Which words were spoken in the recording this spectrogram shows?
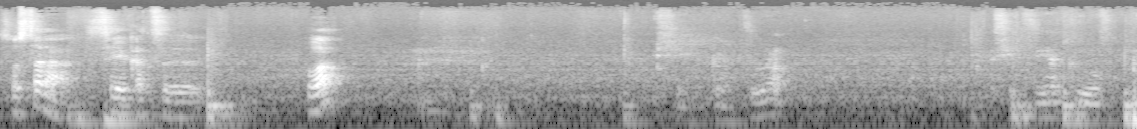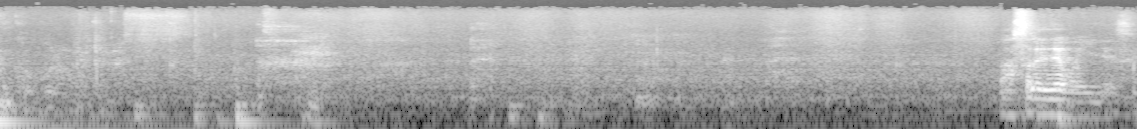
そしたら生活は？生活は節約を心がけますまあそれでもいいです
